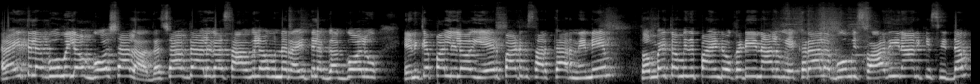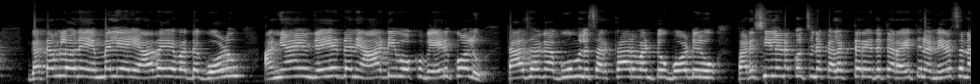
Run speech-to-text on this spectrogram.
రైతుల భూమిలో గోశాల దశాబ్దాలుగా సాగులో ఉన్న రైతుల గగ్గోలు ఎనకపల్లిలో ఏర్పాటుకు సర్కార్ నిర్ణయం తొంభై తొమ్మిది పాయింట్ ఒకటి నాలుగు ఎకరాల భూమి స్వాధీనానికి సిద్ధం. గతంలోనే ఎమ్మెల్యే యాదయ్య వద్ద గోడు అన్యాయం చేయొద్దని ఆర్డీఓకు వేడుకోలు. తాజాగా భూములు సర్కారు అంటూ బోర్డులు పరిశీలనకొచ్చిన కలెక్టర్ ఎదుట రైతుల నిరసన.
